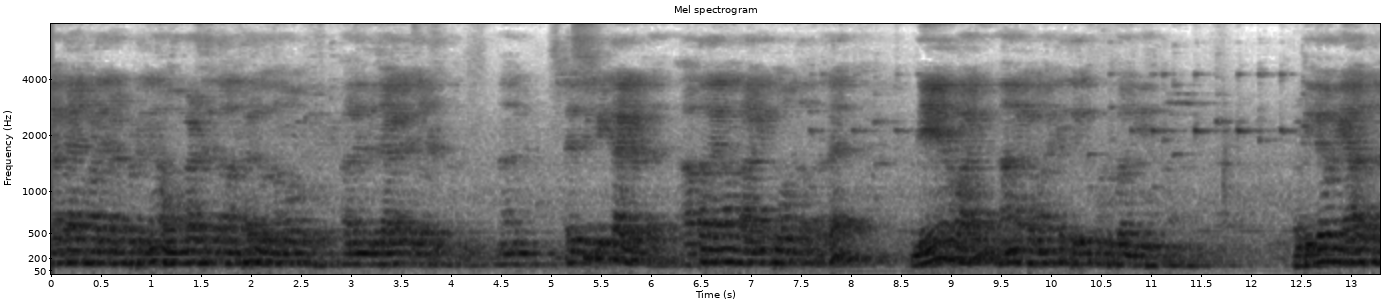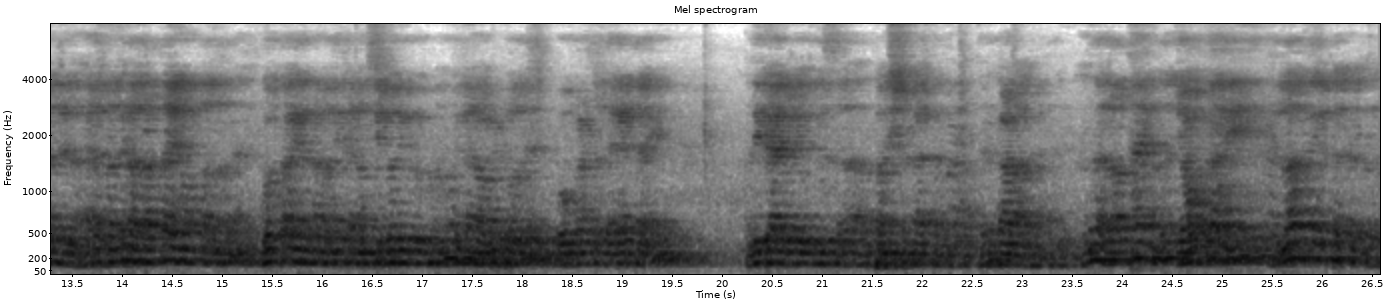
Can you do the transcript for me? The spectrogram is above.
ಅಟ್ಯಾಚ್ ಮಾಡಿದ್ರೆ ಕಟ್ಬಿಟ್ಟಿದ್ದೀನಿ ನಾವು ಹೋಗ್ಗಾಡ್ಸಿಲ್ಲ ಅಂತ ಹೇಳಿ ಅಲ್ಲಿಂದ ಜಾಗ ನಾನು ಸ್ಪೆಸಿಫಿಕ್ ಆಗಿರ್ತದೆ ಆ ಥರ ಏನಾದರೂ ಆಗಿತ್ತು ಅಂತಂದರೆ ನೇರವಾಗಿ ನನ್ನ ಗಮನಕ್ಕೆ ತೆಗೆದುಕೊಂಡು ಬನ್ನಿ ಅಂತ. ಬಟ್ ಇದೇವರೆಗೆ ಯಾರು ತಂದಿಲ್ಲ. ಯಾರು ತಂದಿಲ್ಲ ಅದು ಅರ್ಥ ಏನು ಅಂತಂದ್ರೆ ಗೊತ್ತಾಗಿದೆ ನಮ್ಮ ಅಧಿಕಾರಿ, ನಮ್ಮ ಸಿಬ್ಬಂದಿಗಳು ಕೂಡ ಇಲ್ಲ ನಾವು ಬಿಟ್ಟು ಹೋದ್ರೆ ಹೋಗ್ಬಿಟ್ಟು ಡೈರೆಕ್ಟ್ ಆಗಿ ಅಧಿಕಾರಿಗಳಿಗೆ ತಿಳಿಸ್ತಾರೆ ಪನಿಷ್ಮೆಂಟ್ ಆಗ್ತದೆ ಅಂತ ಹೇಳಿ ಕಾಳ ಅಂದ್ರೆ ಅದ್ರ ಅರ್ಥ ಏನಂದ್ರೆ ಜವಾಬ್ದಾರಿ ಎಲ್ಲ ಇರ್ತಕ್ಕಂಥದ್ದು.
